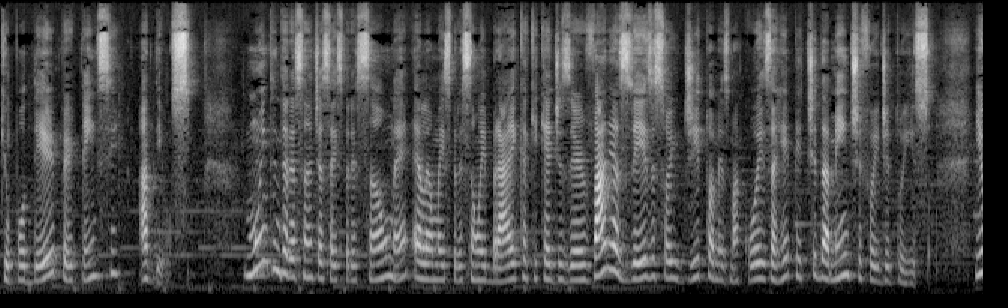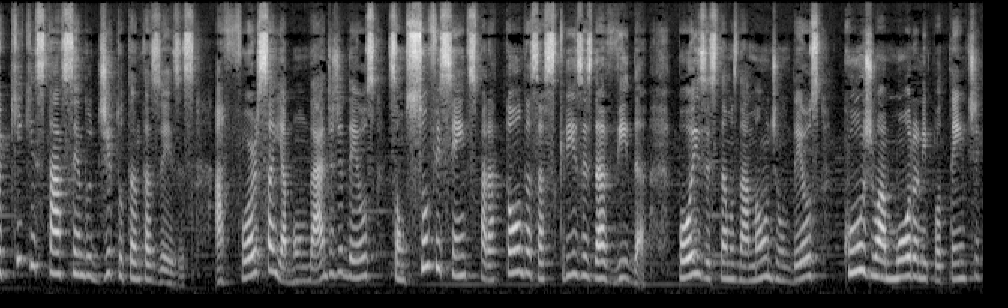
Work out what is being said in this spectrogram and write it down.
que o poder pertence a Deus. Muito interessante essa expressão, né? Ela é uma expressão hebraica que quer dizer várias vezes foi dito a mesma coisa, repetidamente foi dito isso. E o que, que está sendo dito tantas vezes? A força e a bondade de Deus são suficientes para todas as crises da vida, pois estamos na mão de um Deus cujo amor onipotente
